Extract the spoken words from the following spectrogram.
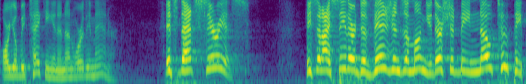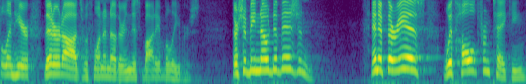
Or you'll be taking in an unworthy manner. It's that serious. He said, I see there are divisions among you. There should be no two people in here that are at odds with one another in this body of believers. There should be no division. And if there is, withhold from taking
